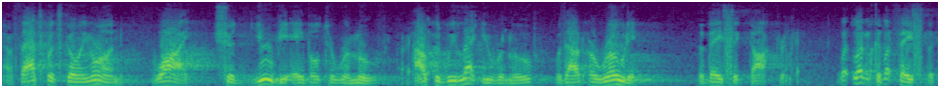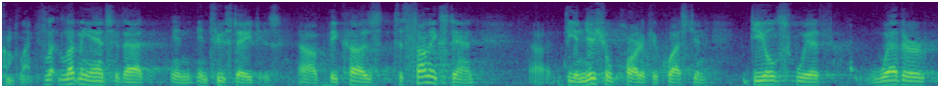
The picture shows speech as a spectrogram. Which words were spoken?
Now, if that's what's going on, why should you be able to remove? How could we let you remove without eroding the basic doctrine? Let, let, Look at let, the face of the complaint. Let, let me answer that in, in two stages, uh, because to some extent, uh, the initial part of your question deals with whether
